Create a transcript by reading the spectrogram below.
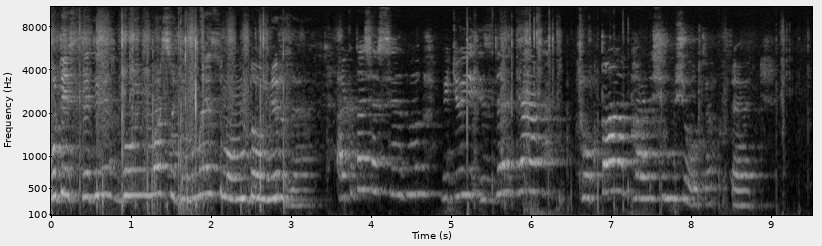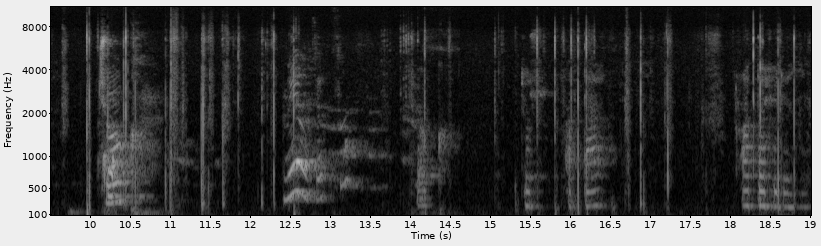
Burada istediğiniz bir oyun varsa yoruma yazın onu da oynarız ha. Arkadaşlar siz bu videoyu izlerken çoktan paylaşılmış olacak. Evet. Çok Ne yazacaksın? çok. Dur hatta hatta şöyle yazayım.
